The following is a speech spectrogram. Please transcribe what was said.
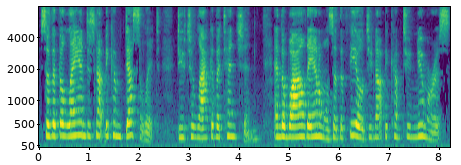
so that the land does not become desolate due to lack of attention, and the wild animals of the field do not become too numerous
